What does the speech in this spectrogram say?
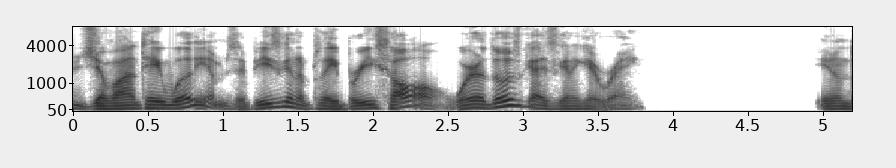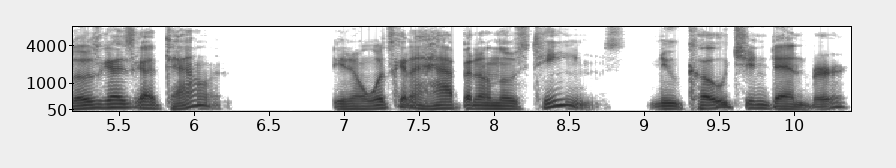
Javonte Williams, if he's going to play Breece Hall, where are those guys going to get ranked? You know, those guys got talent. You know, what's going to happen on those teams? New coach in Denver,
